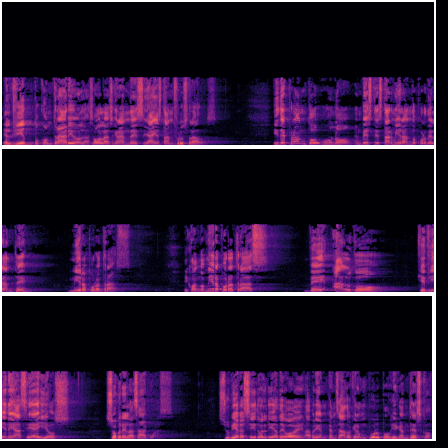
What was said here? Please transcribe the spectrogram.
el viento contrario, las olas grandes, y ahí están frustrados. Y de pronto uno, en vez de estar mirando por delante, mira por atrás. Y cuando mira por atrás, ve algo que viene hacia ellos sobre las aguas. Si hubiera sido el día de hoy, habrían pensado que era un pulpo gigantesco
